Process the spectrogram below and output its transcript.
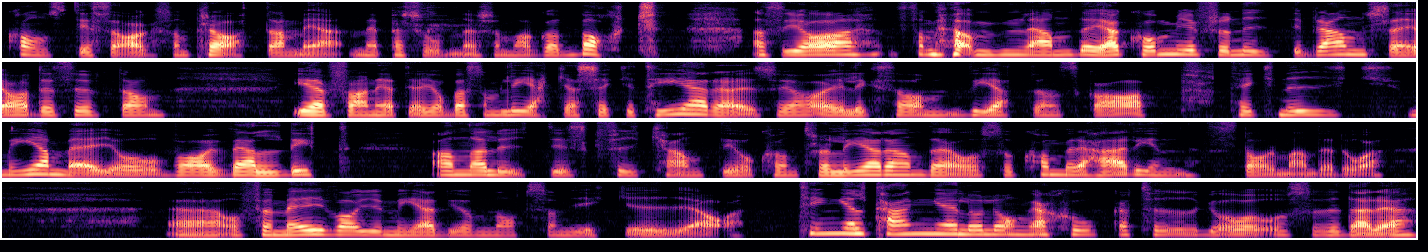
konstig sak som pratar med, med personer som har gått bort? Alltså jag, som jag nämnde, jag kommer ju från IT-branschen, jag har dessutom erfarenhet, jag jobbar som läkarsekreterare så jag har ju liksom vetenskap, teknik med mig och var väldigt analytisk, fyrkantig och kontrollerande och så kommer det här in stormande då. Eh, och för mig var ju medium något som gick i ja, tingeltangel och långa sjok av tyg och, och så vidare,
